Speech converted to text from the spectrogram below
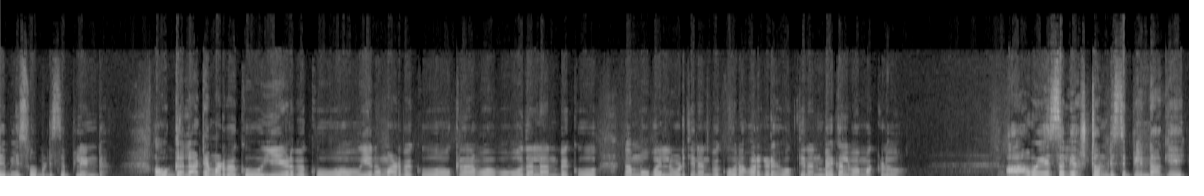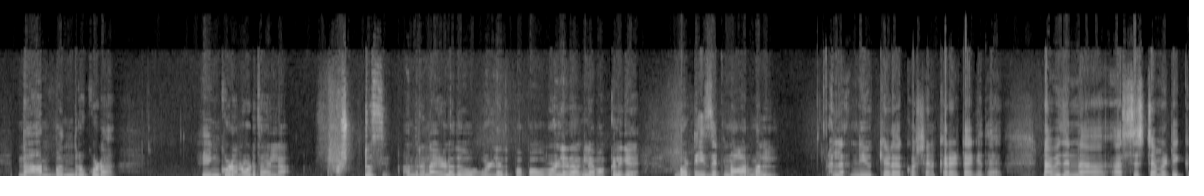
they be so disciplined ಅವು ಗಲಾಟೆ ಮಾಡಬೇಕು ಹೇಳ್ಬೇಕು ಅವು ಏನೋ ಮಾಡಬೇಕು ಅವಕ್ಕೆ ನಾನು ಓದಲ್ಲ ಅನ್ಬೇಕು ನಾನು ಮೊಬೈಲ್ ನೋಡ್ತೀನಿ ಅನ್ಬೇಕು ನಾನು ಹೊರಗಡೆ ಹೋಗ್ತೀನಿ ಅನ್ಬೇಕಲ್ವಾ ಮಕ್ಕಳು ಆ ವಯಸ್ಸಲ್ಲಿ ಅಷ್ಟೊಂದು ಡಿಸಿಪ್ಲಿನ್ ಆಗಿ ನಾನು ಬಂದರೂ ಕೂಡ ಹಿಂಗೆ ಕೂಡ ನೋಡ್ತಾ ಇಲ್ಲ. ಅಷ್ಟು ಸಿ ಅಂದರೆ ನಾನು ಹೇಳೋದು ಒಳ್ಳೇದು ಪಾಪ ಒಳ್ಳೇದಾಗಲಿ ಮಕ್ಕಳಿಗೆ ಬಟ್ ಈಸ್ ಇಟ್ ನಾರ್ಮಲ್ ಅಲ್ಲ ನೀವು ಕೇಳೋ ಕ್ವಶನ್ ಕರೆಕ್ಟ್ ಆಗಿದೆ. ನಾವು ಇದನ್ನು ಸಿಸ್ಟಮೆಟಿಕ್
